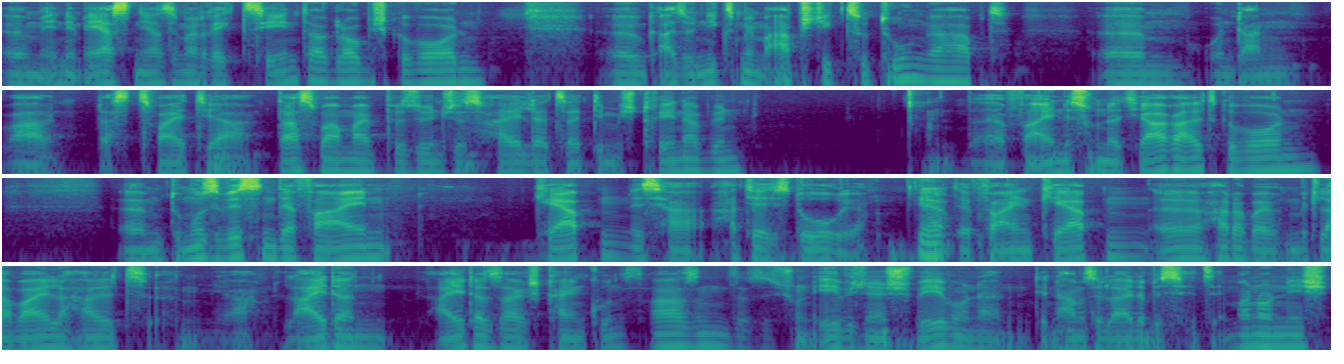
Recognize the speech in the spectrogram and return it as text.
Ähm, in dem ersten Jahr sind wir direkt Zehnter, glaube ich, geworden. Äh, also nichts mit dem Abstieg zu tun gehabt. Ähm, und dann war das zweite Jahr, das war mein persönliches Highlight, seitdem ich Trainer bin. Der Verein ist 100 Jahre alt geworden. Ähm, du musst wissen, der Verein Kerpen ist ja, hat ja Historie. Ja. Der Verein Kerpen äh, hat aber mittlerweile halt ähm, ja, leider, leider sage ich, keinen Kunstrasen. Das ist schon ewig in der Schwebe und den haben sie leider bis jetzt immer noch nicht.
